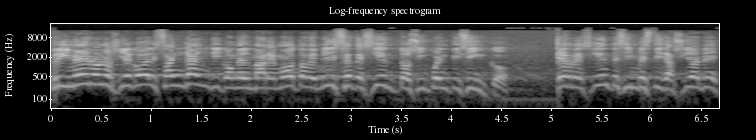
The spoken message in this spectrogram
Primero nos llegó el Sangangui con el maremoto de 1755, que recientes investigaciones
